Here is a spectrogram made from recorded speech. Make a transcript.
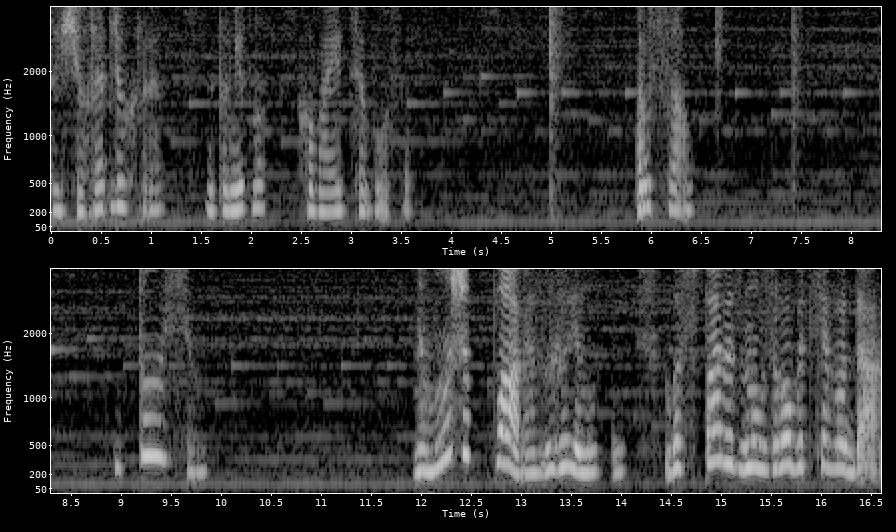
Той, що греблю гре, непомітно ховається в. Русал. Тусю. Не може пара згинути, без пари знов зробиться вода.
